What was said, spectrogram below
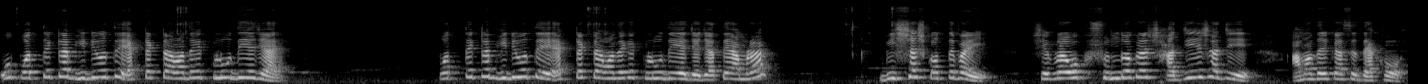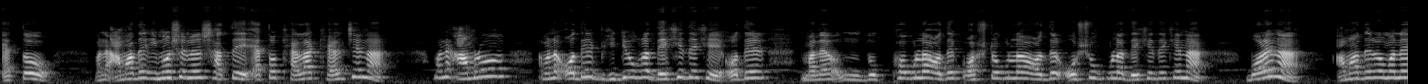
ও প্রত্যেকটা ভিডিওতে একটা একটা আমাদেরকে ক্লু দিয়ে যায়। প্রত্যেকটা ভিডিওতে একটা একটা আমাদেরকে ক্লু দিয়ে যায়, যাতে আমরা বিশ্বাস করতে পারি। সেগুলো ও সুন্দর করে সাজিয়ে সাজিয়ে আমাদের কাছে দেখো, এত মানে আমাদের ইমোশনের সাথে এত খেলা খেলছে না। মানে আমরাও মানে ওদের ভিডিওগুলো দেখে দেখে, ওদের মানে দুঃখগুলা, ওদের কষ্টগুলা, ওদের অসুখগুলা দেখে দেখে না, বলে না, আমাদেরও মানে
